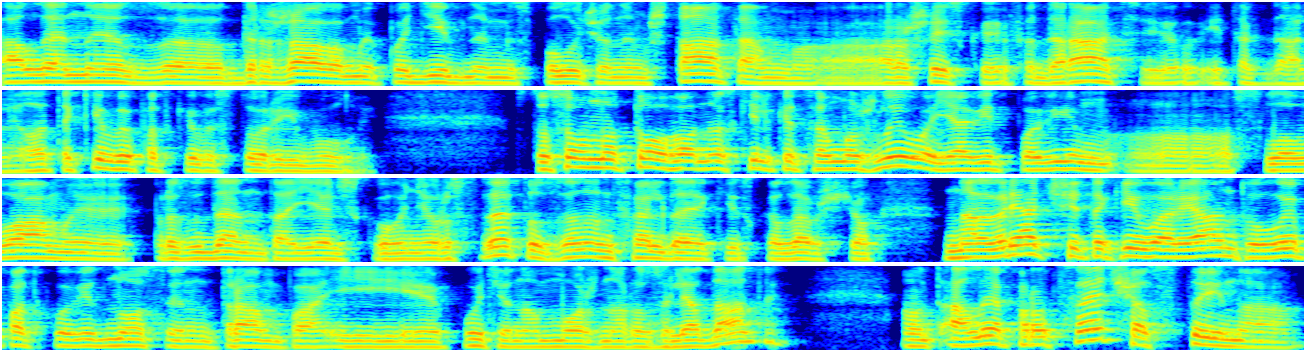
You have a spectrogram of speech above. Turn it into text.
але не з е, державами, подібними Сполученим Штатам, е, Російською Федерацією і так далі. Але такі випадки в історії були. Стосовно того, наскільки це можливо, я відповім е, словами президента Єльського університету Зененфельда, який сказав, що навряд чи такий варіант у випадку відносин Трампа і Путіна можна розглядати. От, але про це частина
